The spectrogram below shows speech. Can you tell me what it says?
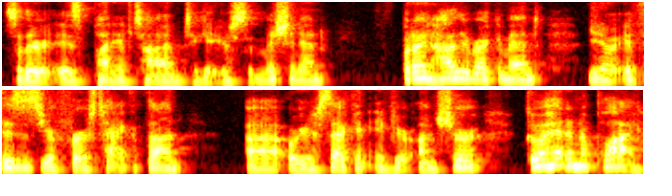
So there is plenty of time to get your submission in. But I'd highly recommend, you know, if this is your first hackathon uh, or your second, if you're unsure, go ahead and apply.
